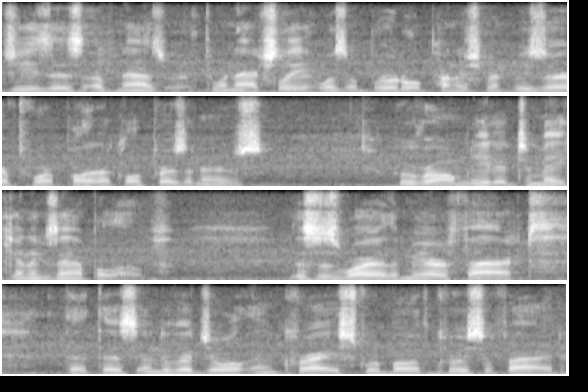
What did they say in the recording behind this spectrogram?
Jesus of Nazareth, when actually it was a brutal punishment reserved for political prisoners who Rome needed to make an example of. This is why the mere fact that this individual and Christ were both crucified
